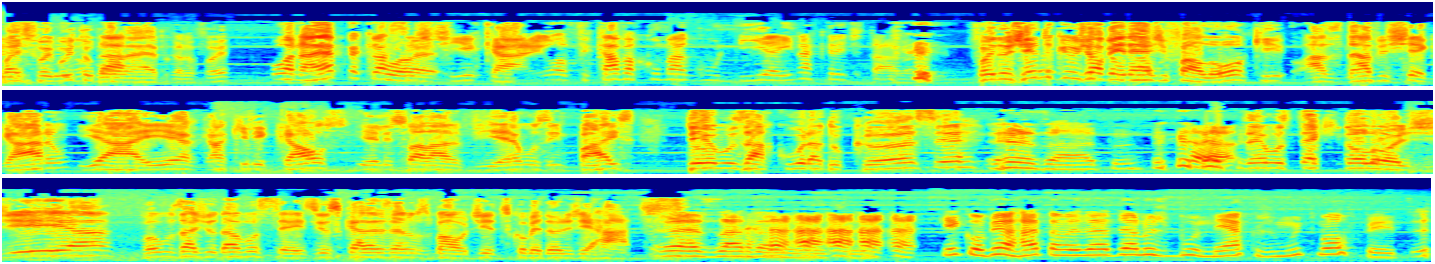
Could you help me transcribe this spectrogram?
Mas foi muito bom na época, não foi? Pô, na época que eu Pô, é. assisti, cara, eu ficava com uma agonia inacreditável. Foi do jeito que o Jovem Nerd falou, que as naves chegaram e aí aquele caos e eles falaram, viemos em paz, temos a cura do câncer, Exato. temos tecnologia, vamos ajudar vocês. E os caras eram os malditos comedores de ratos. É, Exatamente. Quem comia rato, mas eram uns bonecos muito mal feitos.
